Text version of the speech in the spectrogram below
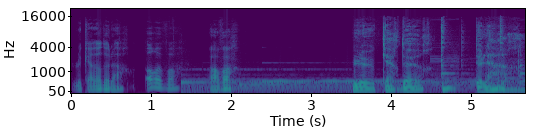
le quart d'heure de l'art. Au revoir. Au revoir. Le quart d'heure de l'art.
